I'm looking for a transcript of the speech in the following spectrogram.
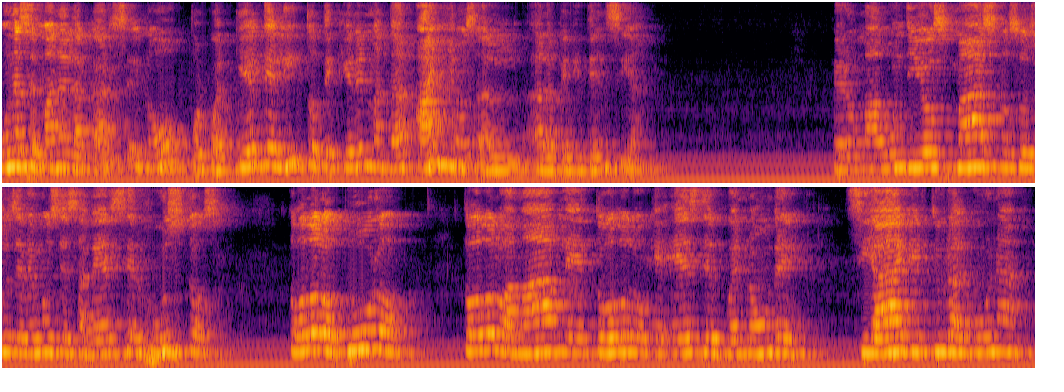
una semana en la cárcel, no, por cualquier delito te quieren mandar años a la penitencia. Pero aún Dios más, nosotros debemos de saber ser justos. Todo lo puro, todo lo amable, todo lo que es de buen nombre, si hay virtud alguna,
